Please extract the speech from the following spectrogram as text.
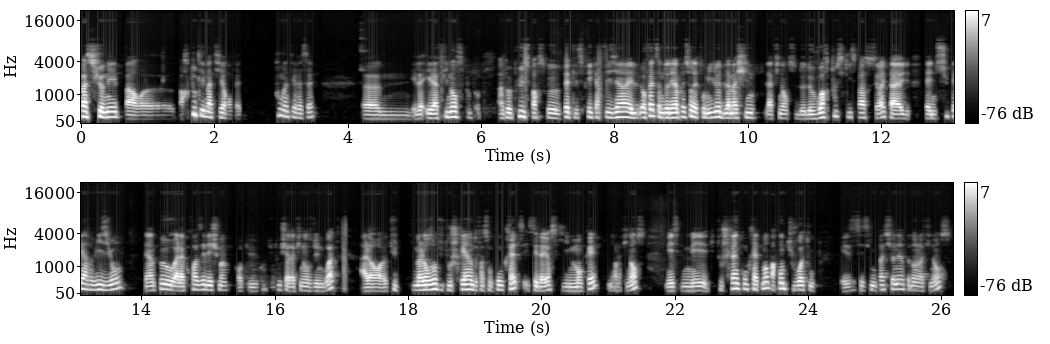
passionné par, par toutes les matières, en fait. Tout m'intéressait et, la, finance un peu plus parce que peut-être l'esprit cartésien, et, en fait, ça me donnait l'impression d'être au milieu de la machine, la finance, de, de voir tout ce qui se passe. C'est vrai que tu as, une supervision, tu es un peu à la croisée des chemins quand tu, quand tu touches à la finance d'une boîte. Alors, tu, malheureusement, tu touches rien de façon concrète, et c'est d'ailleurs ce qui me manquait dans la finance, mais, mais tu touches rien concrètement, par contre, tu vois tout. Et c'est ce qui me passionnait un peu dans la finance.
